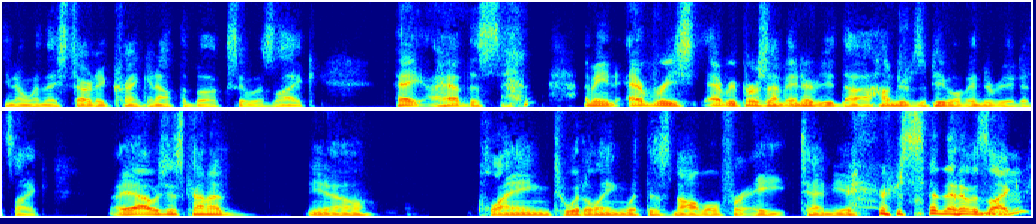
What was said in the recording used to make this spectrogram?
you know when they started cranking out the books. It was like hey i have this i mean every every person i've interviewed the hundreds of people i've interviewed it's like yeah i was just kind of you know playing twiddling with this novel for eight ten years. And then it was mm-hmm. like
